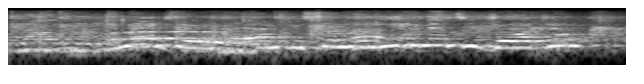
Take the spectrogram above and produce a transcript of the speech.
Thank you, Thank you so much. You Mr. Georgia?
